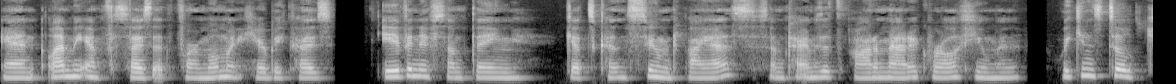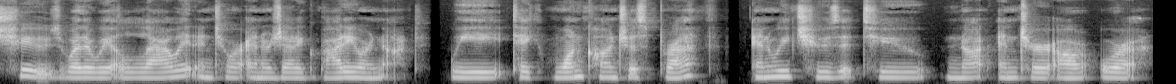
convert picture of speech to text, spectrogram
And let me emphasize that for a moment here because even if something gets consumed by us, sometimes it's automatic, we're all human, we can still choose whether we allow it into our energetic body or not. We take one conscious breath and we choose it to not enter our aura.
